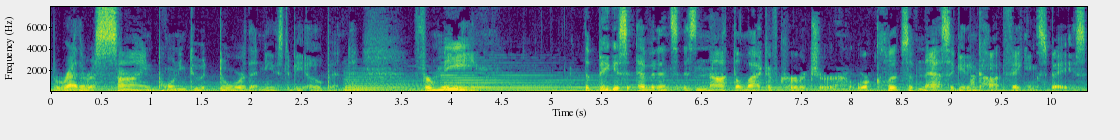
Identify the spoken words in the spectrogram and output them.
but rather a sign pointing to a door that needs to be opened. For me, the biggest evidence is not the lack of curvature, or clips of NASA getting caught faking space,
